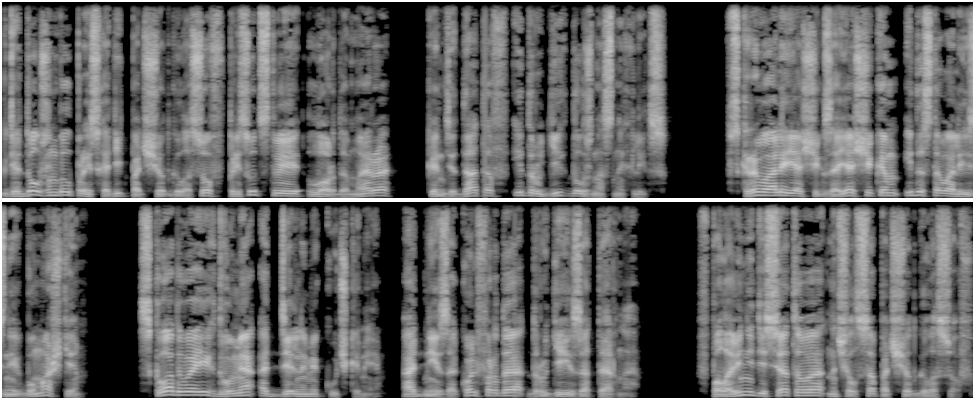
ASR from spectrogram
где должен был происходить подсчет голосов в присутствии лорда-мэра, кандидатов и других должностных лиц. Вскрывали ящик за ящиком и доставали из них бумажки, складывая их двумя отдельными кучками. Одни за Кольфорда, другие за Терна. В половине десятого начался подсчет голосов.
